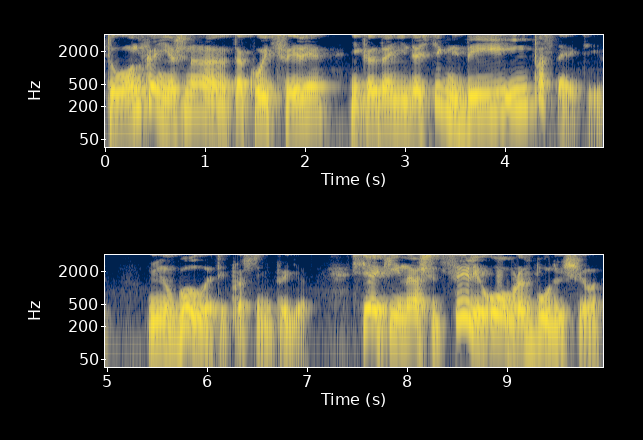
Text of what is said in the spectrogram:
то он, конечно, такой цели никогда не достигнет, да и не поставит ее. У него в голову это просто не придет всякие наши цели, образ будущего,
